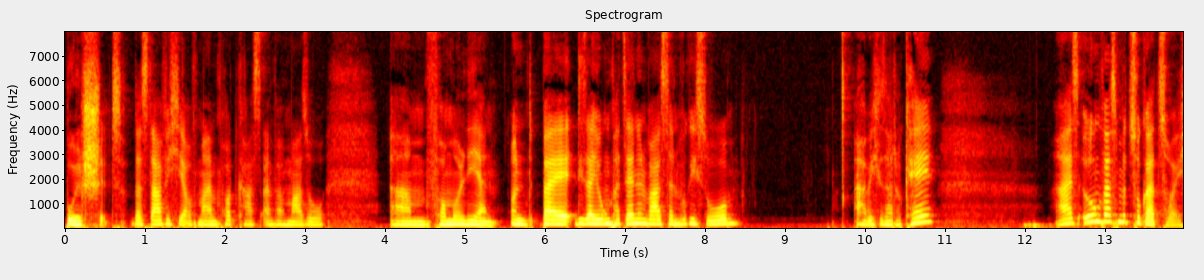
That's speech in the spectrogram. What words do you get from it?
Bullshit. Das darf ich hier auf meinem Podcast einfach mal so ähm, formulieren. Und bei dieser jungen Patientin war es dann wirklich so, habe ich gesagt, okay, da ist irgendwas mit Zuckerzeug.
